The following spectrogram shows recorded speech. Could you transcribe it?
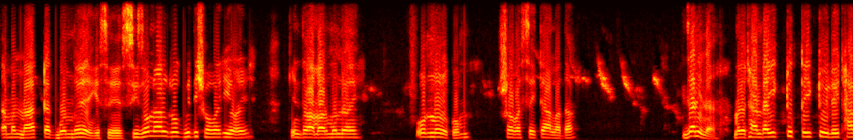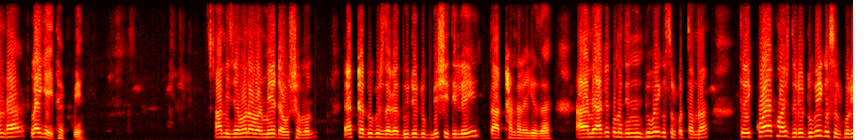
আমার নাক টাক বন্ধ হয়ে গেছে। সিজনাল রোগ ব্যাধি সবারই হয়, কিন্তু আমার মনে হয় অন্যরকম, সবার চাইতে আলাদা। জানি না মানে ঠান্ডা একটু তো একটু হইলেই ঠান্ডা লাগাই থাকবে। আমি যেমন, আমার মেয়েটাও সেমন। একটা ডুবের জায়গায় দুইটা ডুব বেশি দিলেই তার ঠান্ডা লেগে যায়। আর আমি আগে কোনোদিন ডুবাই গোসল করতাম না। তো এই কয়েক মাস ধরে ডুবেই গোসল করি,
